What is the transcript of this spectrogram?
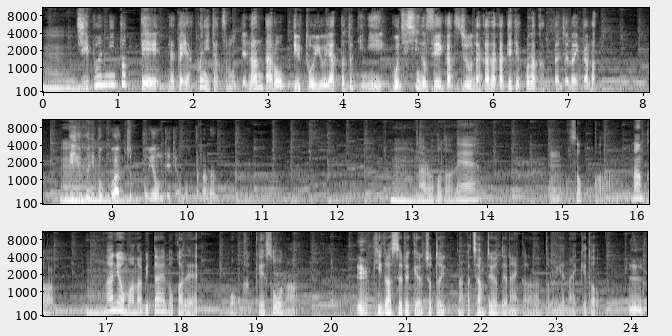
うん。自分にとってなんか役に立つもんってなんだろうっていう問いをやった時に、ご自身の生活上なかなか出てこなかったんじゃないかなっていうふうに僕はちょっと読んでて思ったかな。うんなるほどね。うん。そっか。なんか、うん、何を学びたいのかでもう書けそうなうん気がするけど、ちょっとなんかちゃんと読んでないからなんとも言えないけど。うん、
